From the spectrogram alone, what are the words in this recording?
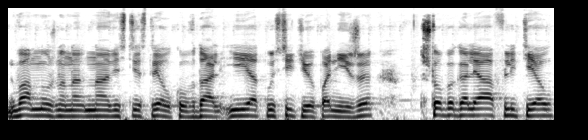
вам нужно навести стрелку вдаль и отпустить ее пониже, чтобы Голиаф летел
